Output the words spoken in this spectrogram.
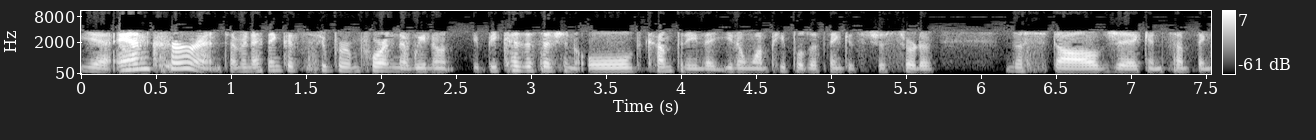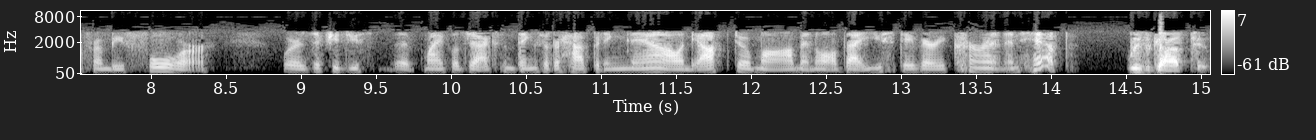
Yeah, and current. I mean, I think it's super important that we don't, because it's such an old company, that you don't want people to think it's just sort of nostalgic and something from before. Whereas if you do the Michael Jackson things that are happening now and the Octomom and all that, you stay very current and hip. We've got to.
